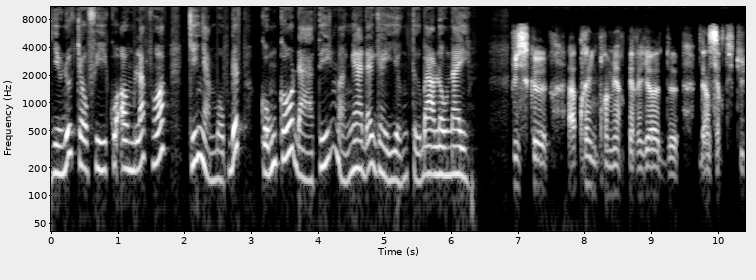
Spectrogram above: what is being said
nhiều nước châu Phi của ông Lavrov chỉ nhằm mục đích củng cố đà tiến mà Nga đã gây dựng từ bao lâu nay puisque après une première période d'incertitude.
